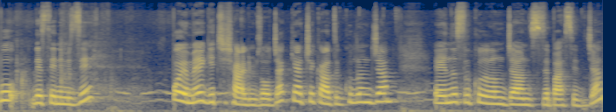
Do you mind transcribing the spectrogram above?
bu desenimizi boyamaya geçiş halimiz olacak. Gerçek altın kullanacağım. E, nasıl kullanılacağını size bahsedeceğim.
